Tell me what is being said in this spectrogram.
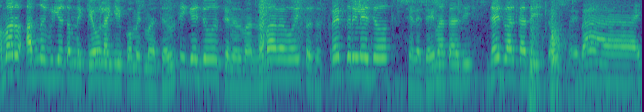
અમારો આજનો વીડિયો તમને કેવો લાગ્યો કોમેન્ટમાં જરૂરથી કહેજો. ચેનલમાં નવા આવ્યા હોય તો સબસ્ક્રાઈબ કરી લેજો. છેલ્લે જય માતાજી. જય દ્વારકાધીશ. તો બાય બાય.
